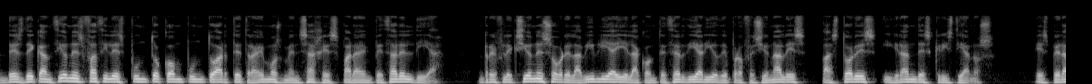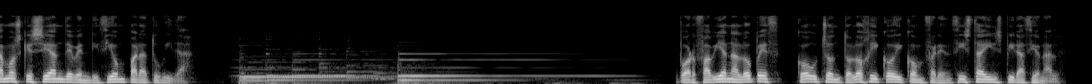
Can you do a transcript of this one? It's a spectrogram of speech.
Desde cancionesfáciles.com.ar te traemos mensajes para empezar el día. Reflexiones sobre la Biblia y el acontecer diario de profesionales, pastores y grandes cristianos. Esperamos que sean de bendición para tu vida. Por Fabiana López, coach ontológico y conferencista inspiracional.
